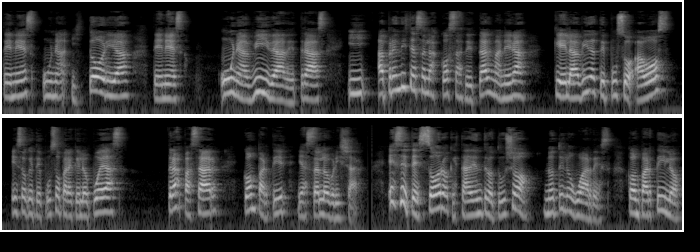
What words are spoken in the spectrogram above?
tenés una historia, tenés una vida detrás y aprendiste a hacer las cosas de tal manera que la vida te puso a vos eso que te puso para que lo puedas traspasar, compartir y hacerlo brillar. Ese tesoro que está dentro tuyo, no te lo guardes, compartilo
